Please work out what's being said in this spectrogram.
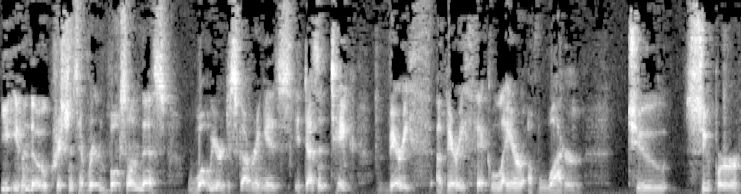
even though Christians have written books on this, what we are discovering is it doesn't take very th- a very thick layer of water to superheat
